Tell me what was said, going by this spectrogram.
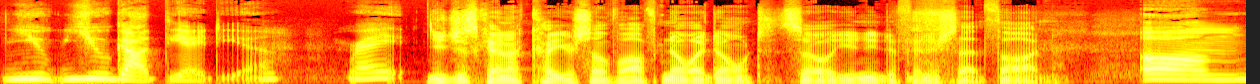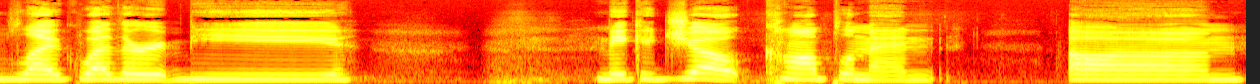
you you got the idea, right? You just kind of cut yourself off. No, I don't. So you need to finish that thought. um like whether it be make a joke compliment um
